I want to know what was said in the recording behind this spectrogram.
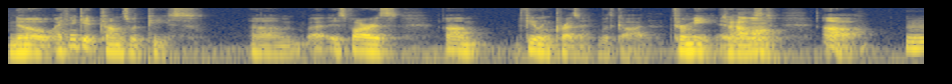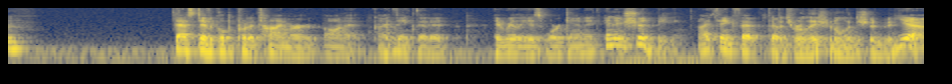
no, I think it comes with peace. Um, uh, as far as um, feeling present with God, for me. So how least. long? Ah, mm, that's difficult to put a timer on it. I think that it it really is organic, and it should be. I think that, if it's relational, it should be. yeah,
